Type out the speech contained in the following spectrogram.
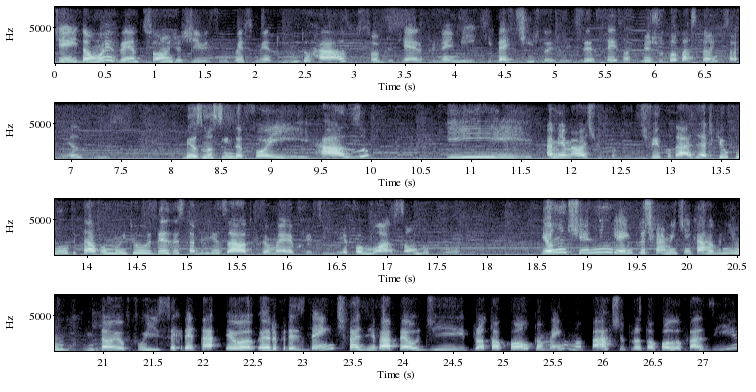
tinha ido a um evento só, onde eu tive assim, um conhecimento muito raso sobre o que era, fui no EMIC Betim de 2016, me ajudou bastante, só que mesmo, mesmo assim ainda foi raso. E a minha maior dificu- dificuldade era que o clube estava muito desestabilizado, foi uma época assim, de reformulação do clube. E eu não tinha ninguém praticamente em cargo nenhum. Então eu fui secretária, eu era presidente, fazia papel de protocolo também, uma parte do protocolo eu fazia.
